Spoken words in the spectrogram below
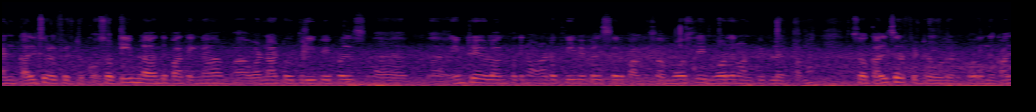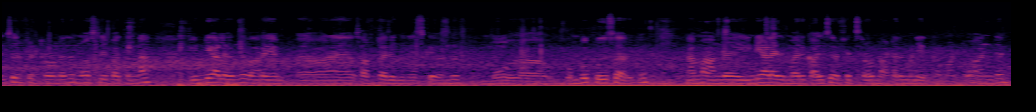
and cultural fit இருக்கும். ஸோ டீமில் வந்து பார்த்திங்கன்னா one or two three peoples இன்டர்வியூவில் வந்து பார்த்திங்கன்னா one or two three peoples இருப்பாங்க. So mostly more than one people இருப்பாங்க. ஸோ கல்ச்சர் ஃபிட் ரவுண்டு இருக்கும். இந்த கல்ச்சர் ஃபிட் ரவுண்ட் வந்து மோஸ்ட்லி பார்த்திங்கன்னா இந்தியாவிலேருந்து வர சாஃப்ட்வேர் இன்ஜினியர்ஸ்க்கு வந்து மோ ரொம்ப புதுசாக இருக்கும். நம்ம அங்கே இந்தியாவில் இது மாதிரி கல்ச்சர் ஃபிட்ஸ் ரவுண்ட் அட்டன் பண்ணியிருக்க மாட்டோம். And then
